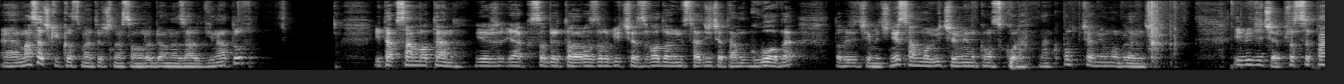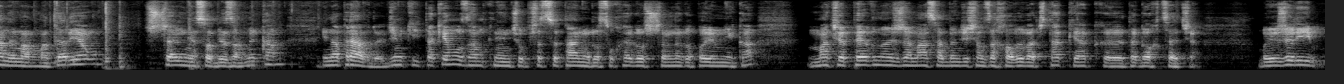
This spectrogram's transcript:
e, maseczki kosmetyczne są robione z alginatów. I tak samo ten, jak sobie to rozrobicie z wodą i wsadzicie tam głowę, to będziecie mieć niesamowicie miękką skórę, jak pupcia niemowlęcia. I widzicie, przesypany mam materiał, szczelnie sobie zamykam i naprawdę dzięki takiemu zamknięciu, przesypaniu do suchego, szczelnego pojemnika macie pewność, że masa będzie się zachowywać tak, jak e, tego chcecie. Bo jeżeli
